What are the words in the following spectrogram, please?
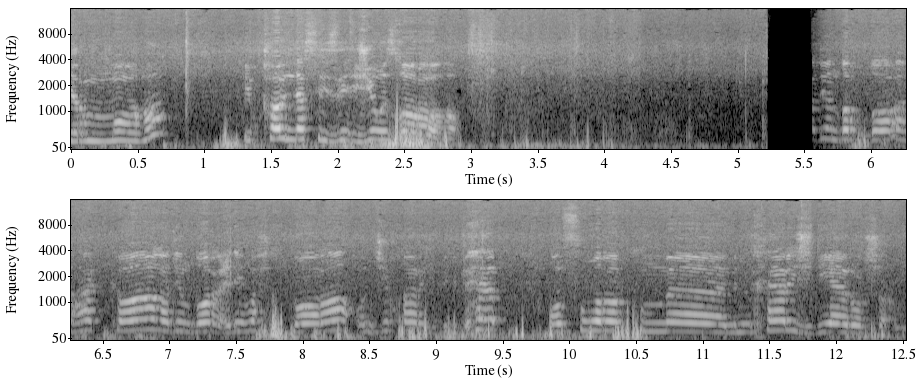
يرموها يبقاو الناس يجيو يزوروها. غادي ندور الدورة هكا غادي ندور عليه واحد الدورة ونجي خارج بالباب ونصور لكم آه، من الخارج ديالو إن شاء الله.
